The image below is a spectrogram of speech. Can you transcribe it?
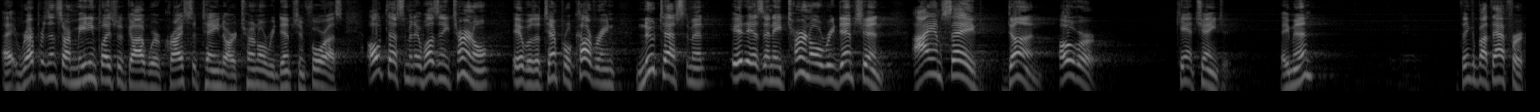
Uh, it represents our meeting place with God where Christ obtained our eternal redemption for us. Old Testament, it wasn't eternal, it was a temporal covering. New Testament, it is an eternal redemption. I am saved. Done. Over. Can't change it. Amen? Think about that for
